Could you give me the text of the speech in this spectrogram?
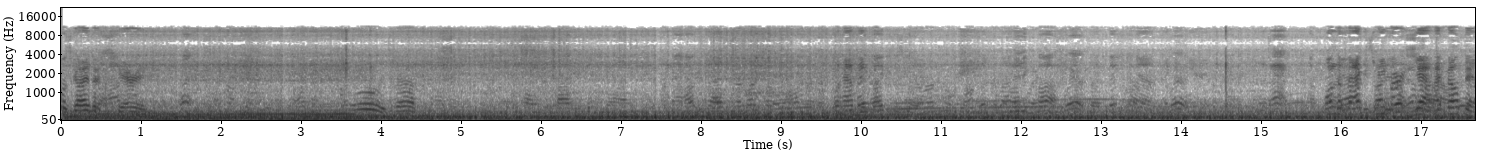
Those guys are scary. Holy crap. What happened? On the back sweeper? Yeah, I felt it.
